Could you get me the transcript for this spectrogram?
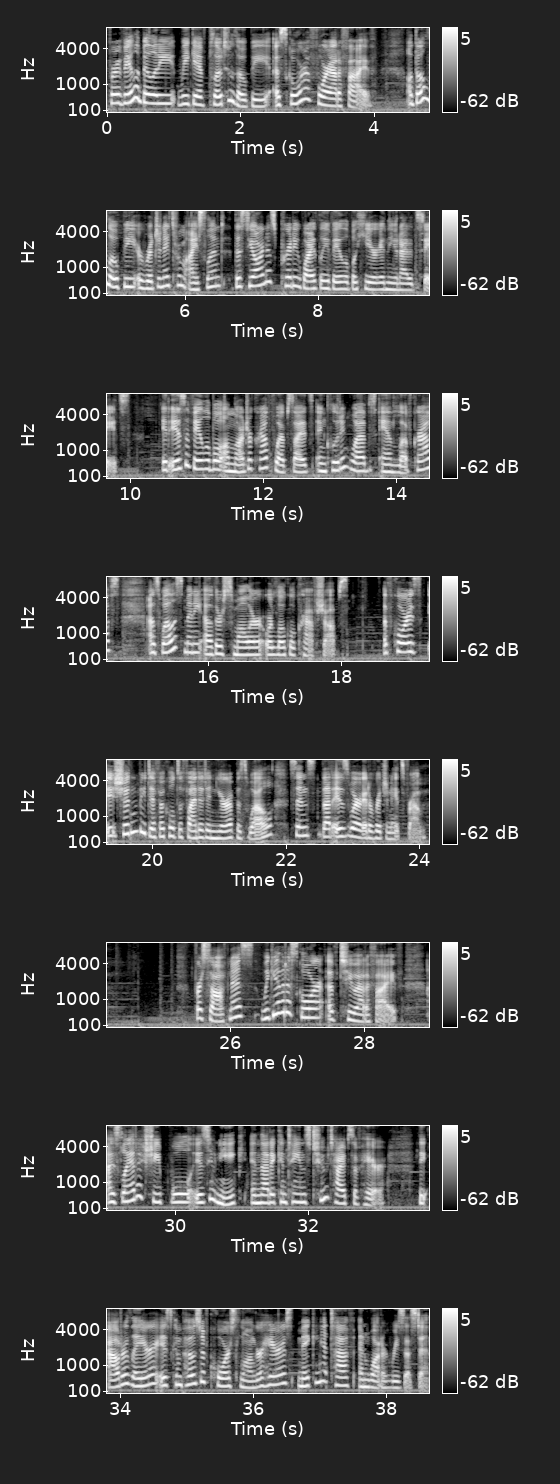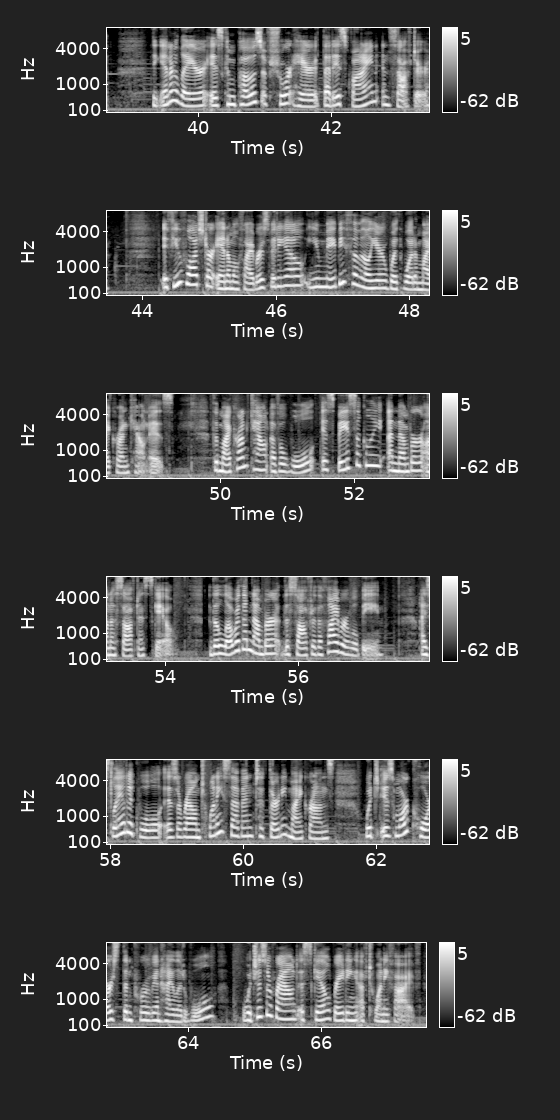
For availability, we give Plötulopi a score of 4 out of 5. Although Lopi originates from Iceland, this yarn is pretty widely available here in the United States. It is available on larger craft websites including Webs and Lovecrafts, as well as many other smaller or local craft shops. Of course, it shouldn't be difficult to find it in Europe as well, since that is where it originates from. For softness, we give it a score of 2 out of 5. Icelandic sheep wool is unique in that it contains two types of hair. The outer layer is composed of coarse, longer hairs, making it tough and water resistant. The inner layer is composed of short hair that is fine and softer. If you've watched our animal fibers video, you may be familiar with what a micron count is. The micron count of a wool is basically a number on a softness scale. The lower the number, the softer the fiber will be. Icelandic wool is around 27 to 30 microns, which is more coarse than Peruvian Highland wool, which is around a scale rating of 25.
